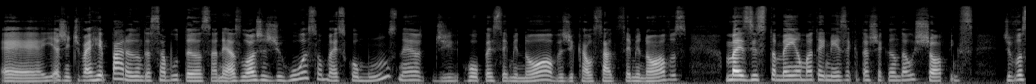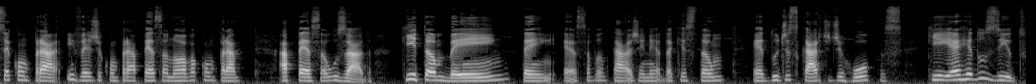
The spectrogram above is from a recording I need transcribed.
É, e a gente vai reparando essa mudança, né? As lojas de rua são mais comuns, né? De roupas seminovas, de calçados seminovos, mas isso também é uma tendência que está chegando aos shoppings, de você comprar, em vez de comprar a peça nova, comprar a peça usada. Que também tem essa vantagem, né? Da questão é, do descarte de roupas, que é reduzido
